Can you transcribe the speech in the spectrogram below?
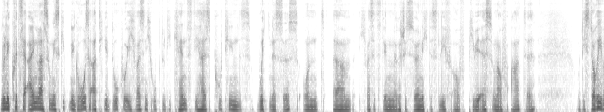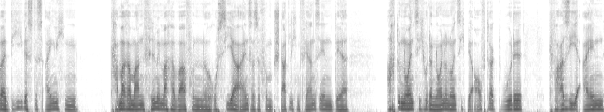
nur eine kurze Einlassung. Es gibt eine großartige Doku, ich weiß nicht, ob du die kennst, die heißt Putins Witnesses. Und ähm, ich weiß jetzt den Regisseur nicht, das lief auf PBS und auf Arte. Und die Story war die, dass das eigentlich ein Kameramann, Filmemacher war von Rosia 1, also vom staatlichen Fernsehen, der 98 oder 99 beauftragt wurde, quasi ein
